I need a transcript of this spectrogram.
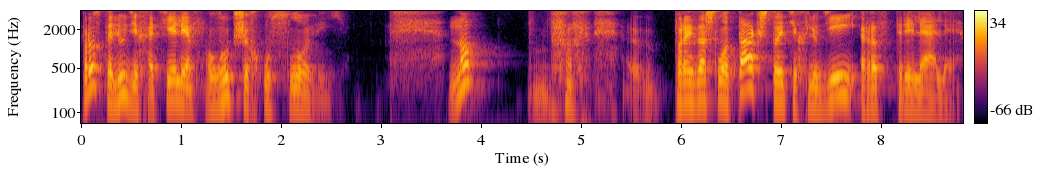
Просто люди хотели лучших условий. Но произошло так, что этих людей расстреляли.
